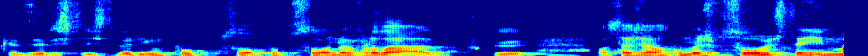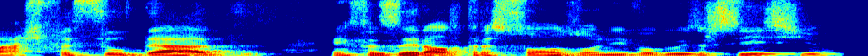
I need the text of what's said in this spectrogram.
quer dizer, isto, isto, varia um pouco de pessoa para pessoa, na verdade, porque, ou seja, algumas pessoas têm mais facilidade em fazer alterações ao nível do exercício,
